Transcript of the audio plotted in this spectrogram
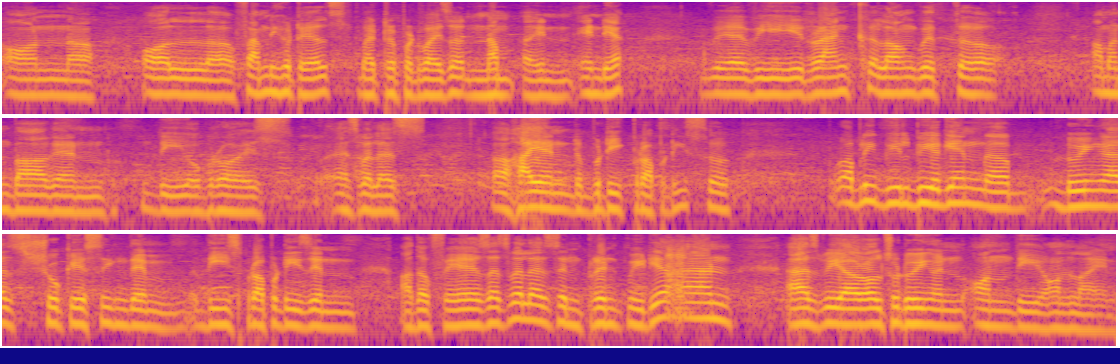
on uh, all uh, family hotels by TripAdvisor in India, where we rank along with uh, Aman Bagh and the Oberoi's, as well as uh, high-end boutique properties. So probably we'll be again uh, doing as showcasing them these properties in other fairs as well as in print media and as we are also doing on, on the online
